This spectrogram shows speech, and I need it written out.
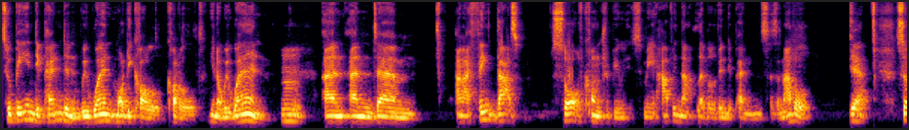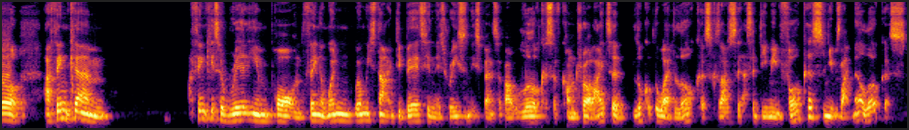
to be independent. We weren't mollycoddled. coddled. You know, we weren't, Mm. And and um, and I think that's sort of contributed to me having that level of independence as an adult. Yeah. So I think um, I think it's a really important thing. And when when we started debating this recently, Spence, about locus of control, I had to look up the word locus because I, was- I said, "Do you mean focus?" And he was like, "No, locus."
